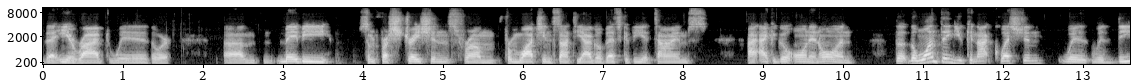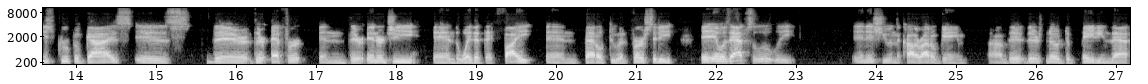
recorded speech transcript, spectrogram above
that he arrived with, or um, maybe some frustrations from from watching Santiago Vescovi at times. I, I could go on and on. The the one thing you cannot question with with these group of guys is their their effort and their energy and the way that they fight and battle through adversity. It, it was absolutely an issue in the Colorado game. Uh, there, there's no debating that,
